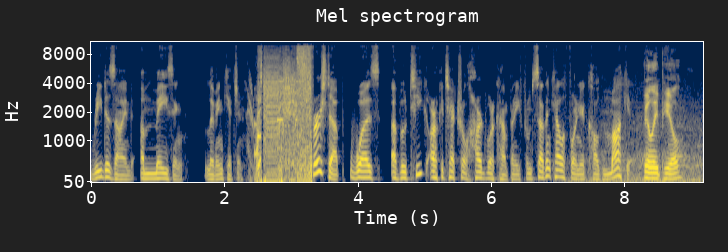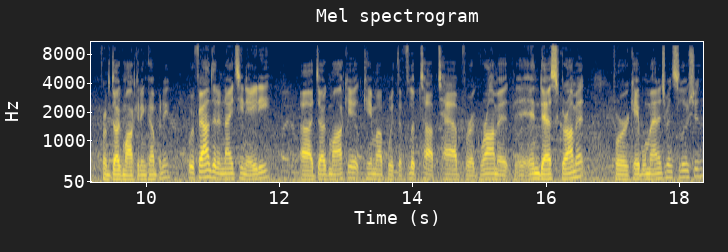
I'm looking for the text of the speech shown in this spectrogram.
redesigned, amazing living kitchen. First up was a boutique architectural hardware company from Southern California called Mockett. Billy Peel from Doug Mockett Company. We were founded in 1980. Uh, Doug Mockett came up with the flip top tab for a grommet, in desk grommet for cable management solution.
